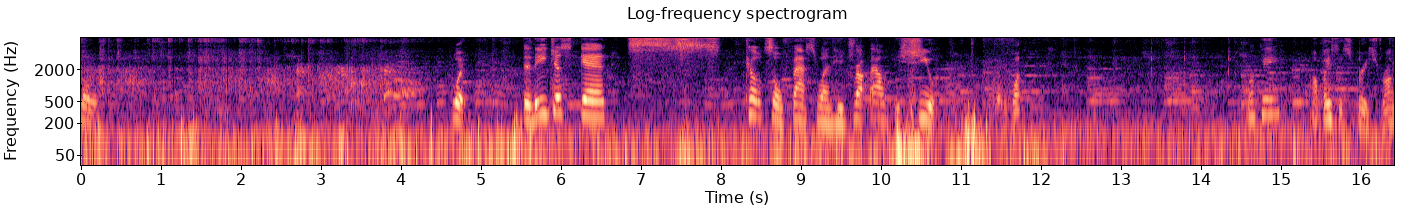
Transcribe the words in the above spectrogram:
Lol. Did he just get killed so fast when he dropped out his shield? Or what? Okay, our base is pretty strong,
